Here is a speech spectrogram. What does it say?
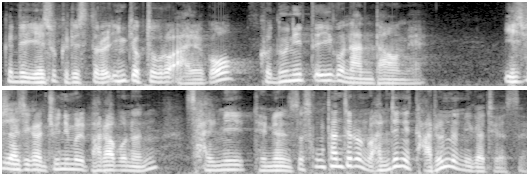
근데 예수 그리스도를 인격적으로 알고 그 눈이 뜨이고 난 다음에 24시간 주님을 바라보는 삶이 되면서 성탄절은 완전히 다른 의미가 되었어요.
